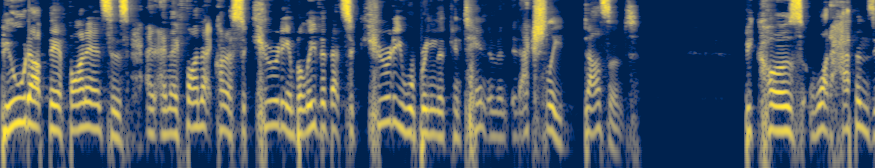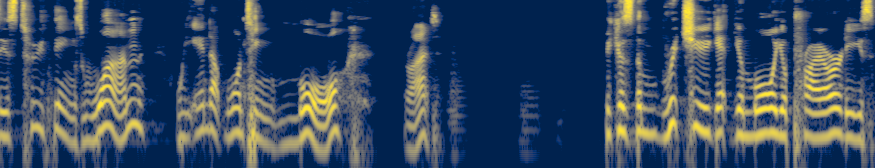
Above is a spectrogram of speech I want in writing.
build up their finances and, and they find that kind of security and believe that that security will bring the contentment, it actually doesn't. Because what happens is two things. One, we end up wanting more, right? Because the richer you get, the more your priorities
